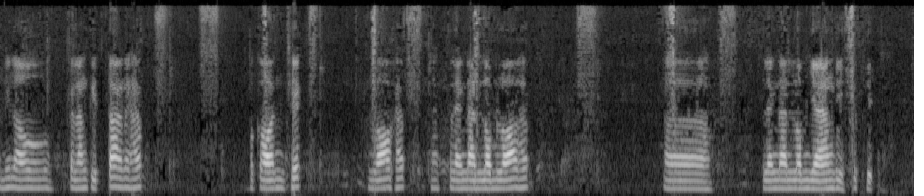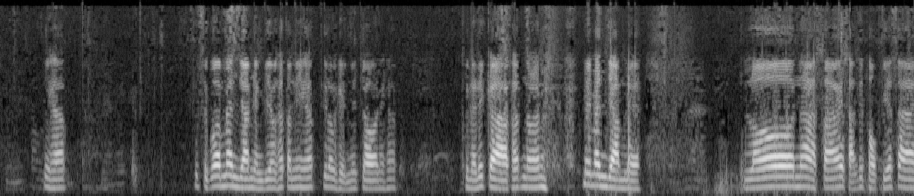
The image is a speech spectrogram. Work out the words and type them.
อนนี้เรากำลังติดตั้งนะครับ อุปกรณ์เช็คล้อครับแรงดันลมล้อครับแรงดันลมยางดิพูดผิดนี่ครับ รู้สึกว่าแม่นยำอย่างเดียวครับ ตอนนี้ครับ ที่เราเห็นในจอนะครับ คือนาฬิกาครับนอนไม่แม่นยำเลยล้อหน้าซ้าย36 psi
